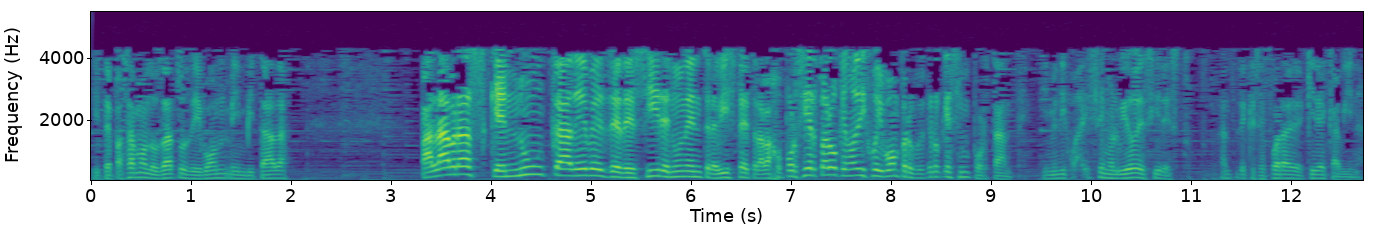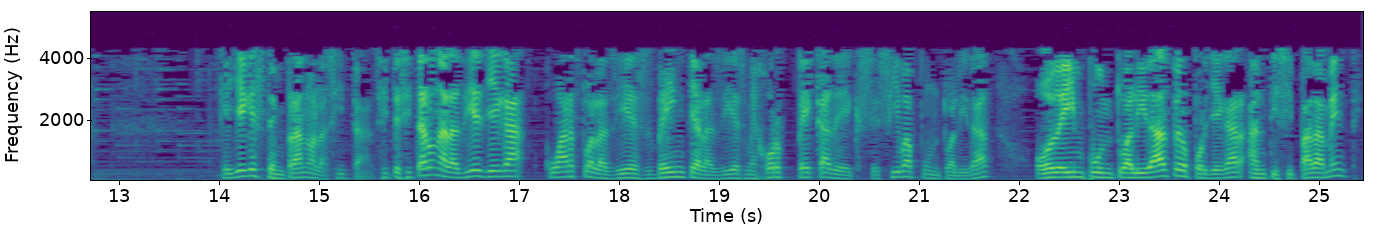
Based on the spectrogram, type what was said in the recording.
y te pasamos los datos de Ivonne, mi invitada. Palabras que nunca debes de decir en una entrevista de trabajo. Por cierto, algo que no dijo Ivonne, pero que creo que es importante. Y me dijo, ay, se me olvidó decir esto, antes de que se fuera de aquí de cabina que llegues temprano a la cita. Si te citaron a las 10, llega cuarto a las 10, 20 a las 10. Mejor peca de excesiva puntualidad o de impuntualidad, pero por llegar anticipadamente,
